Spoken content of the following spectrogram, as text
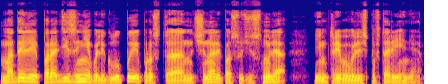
Модели Парадиза не были глупые, просто начинали по сути с нуля, им требовались повторения.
